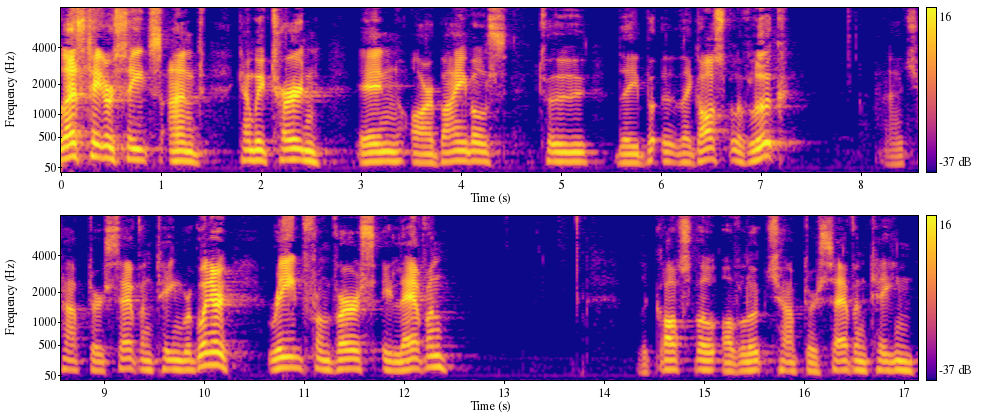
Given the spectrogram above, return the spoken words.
Well, let's take our seats and can we turn in our Bibles to the, the Gospel of Luke, uh, chapter 17. We're going to read from verse 11. The Gospel of Luke, chapter 17,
